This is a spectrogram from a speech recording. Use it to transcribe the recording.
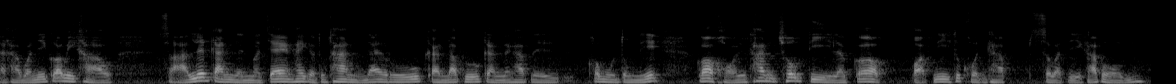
นะครับวันนี้ก็มีข่าวสารเรื่องการเงินมาแจ้งให้กับทุกท่านได้รู้การรับรู้กันนะครับ ในข้อมูลตรงนี้ ก็ขอทุกท่านโชคดี แล้วก็ปลอดหนี้ทุกคนครับ สวัสดีครับผม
